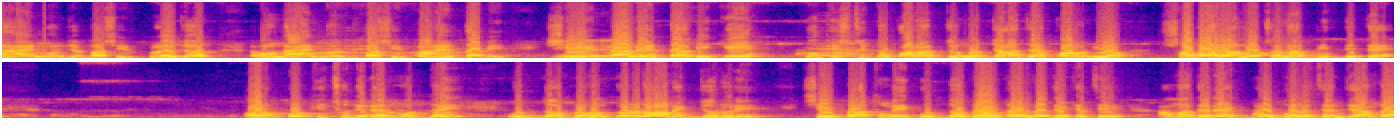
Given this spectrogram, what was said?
নারায়ণগঞ্জের বাসীর প্রয়োজন এবং নারায়ণগঞ্জবাসীর প্রাণের দাবি। সেই প্রাণের দাবিকে প্রতিষ্ঠিত করার জন্য যা যা করণীয় সবার আলোচনার ভিত্তিতে অল্প কিছুদিনের মধ্যেই উদ্যোগ গ্রহণ করাটা অনেক জরুরি। সেই প্রাথমিক উদ্যোগ গ্রহণটা আমরা দেখেছি। আমাদের এক ভাই বলেছেন যে আমরা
